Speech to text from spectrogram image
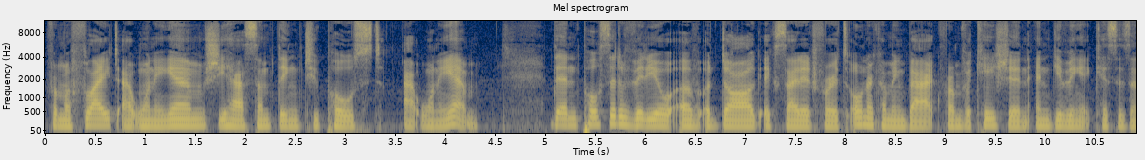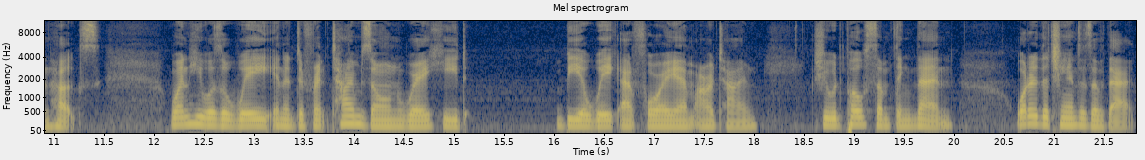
from a flight at 1 a.m., she has something to post at 1 a.m. Then posted a video of a dog excited for its owner coming back from vacation and giving it kisses and hugs. When he was away in a different time zone where he'd be awake at 4 a.m. our time, she would post something then. What are the chances of that?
